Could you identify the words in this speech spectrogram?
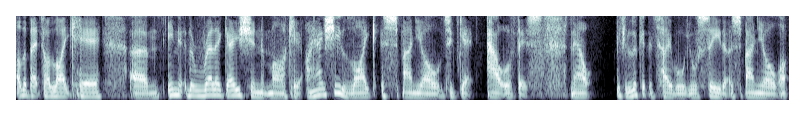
Other bets I like here um, in the relegation market, I actually like Espanyol to get out of this. Now, if you look at the table, you'll see that Espanyol are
